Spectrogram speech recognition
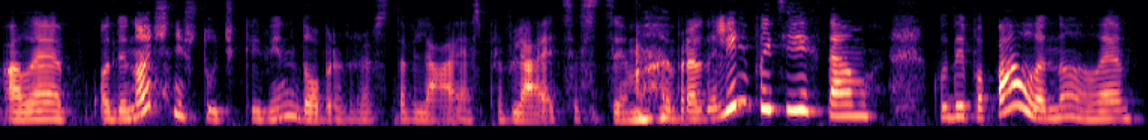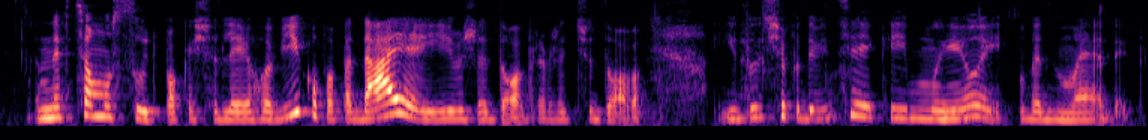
Але одиночні штучки він добре вже вставляє, справляється з цим. Правда, ліпить їх там куди попало, ну але не в цьому суть поки що для його віку попадає і вже добре, вже чудово. І тут ще подивіться, який милий ведмедик.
